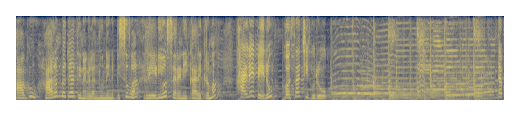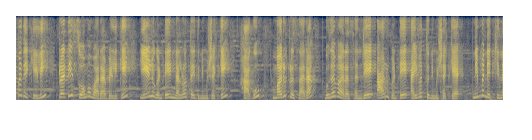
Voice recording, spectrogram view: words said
ಹಾಗೂ ಆರಂಭದ ದಿನಗಳನ್ನು ನೆನಪಿಸುವ ರೇಡಿಯೋ ಸರಣಿ ಕಾರ್ಯಕ್ರಮ ಹಳೆಬೇರು ಹೊಸ ಚಿಗುರು. ತಪ್ಪದೆ ಕೇಳಿ ಪ್ರತಿ ಸೋಮವಾರ ಬೆಳಿಗ್ಗೆ ಏಳು ಗಂಟೆ ನಲವತ್ತೈದು ನಿಮಿಷಕ್ಕೆ ಹಾಗೂ ಮರುಪ್ರಸಾರ ಬುಧವಾರ ಸಂಜೆ ಆರು ಗಂಟೆ ಐವತ್ತು ನಿಮಿಷಕ್ಕೆ. ನಿಮ್ಮ ನೆಚ್ಚಿನ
